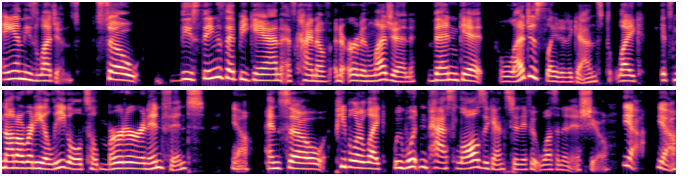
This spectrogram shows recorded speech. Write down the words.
and these legends. So these things that began as kind of an urban legend then get legislated against. Like, it's not already illegal to murder an infant. Yeah. And so people are like, we wouldn't pass laws against it if it wasn't an issue. Yeah. Yeah.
